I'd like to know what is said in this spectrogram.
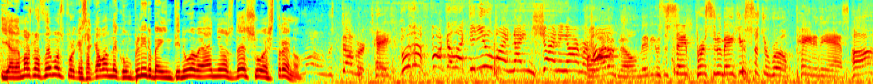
Y además lo hacemos porque se acaban de cumplir 29 años de su estreno. Elected you my knight in shining armor, Oh, I huh? don't know. Maybe it was the same person who made you such a royal pain in the ass, huh?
